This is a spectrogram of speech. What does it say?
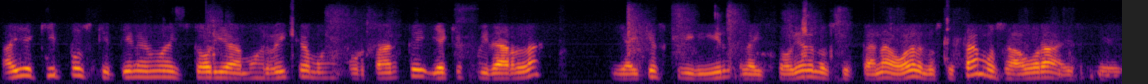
hay equipos que tienen una historia muy rica, muy importante, y hay que cuidarla, y hay que escribir la historia de los que están ahora, de los que estamos ahora este,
